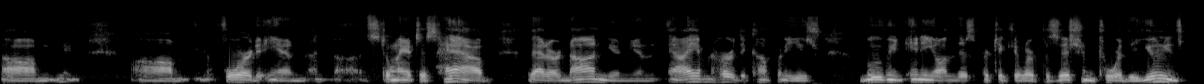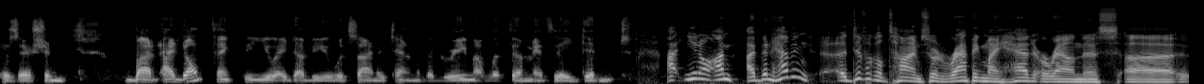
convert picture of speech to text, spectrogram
um, um, Ford and uh, Stellantis have that are non union. I haven't heard the companies moving any on this particular position toward the union's position. But I don't think the UAW would sign a tentative agreement with them if they didn't. I, you know, I'm I've been having a difficult time sort of wrapping my head around this uh,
